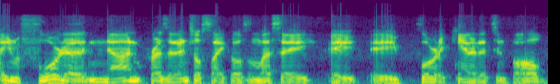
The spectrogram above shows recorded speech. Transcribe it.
in Florida, non-presidential cycles, unless a, a, a Florida candidate's involved,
